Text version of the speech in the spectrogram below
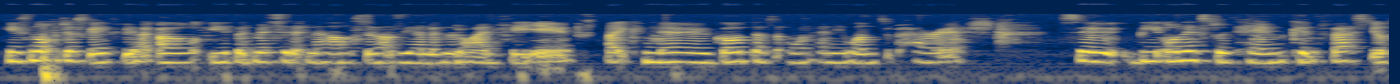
He's not just going to be like, oh, you've admitted it now, so that's the end of the line for you. Like, no, God doesn't want anyone to perish. So be honest with him, confess your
